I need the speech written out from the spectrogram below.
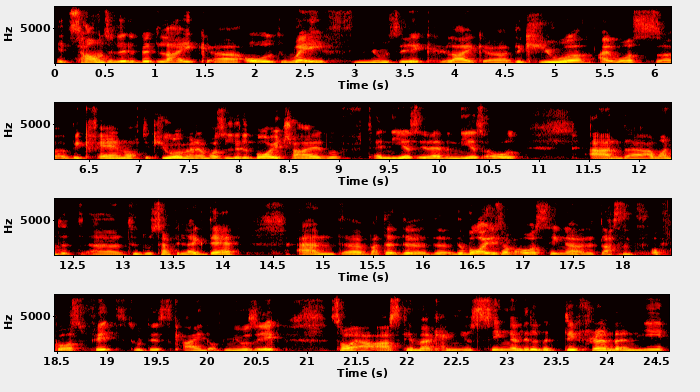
it sounds a little bit like uh, old wave music, like uh, The Cure. I was uh, a big fan of The Cure when I was a little boy child with 10 years, 11 years old. And uh, I wanted uh, to do something like that. And but the, the, the, the voice of our singer that doesn't, of course, fit to this kind of music. So I asked him, "Can you sing a little bit different?" And he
